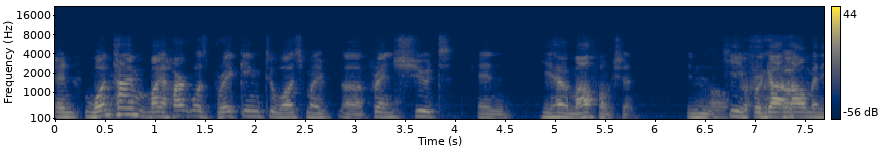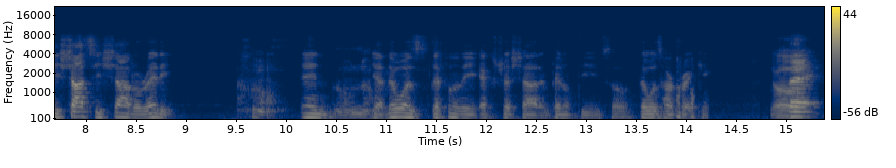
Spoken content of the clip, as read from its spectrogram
And one time, my heart was breaking to watch my uh, friend shoot, and he had a malfunction, and Oh. he forgot how many shots he shot already. Oh, And oh no. yeah, there was definitely extra shot and penalty, so that was heartbreaking. Oh, But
